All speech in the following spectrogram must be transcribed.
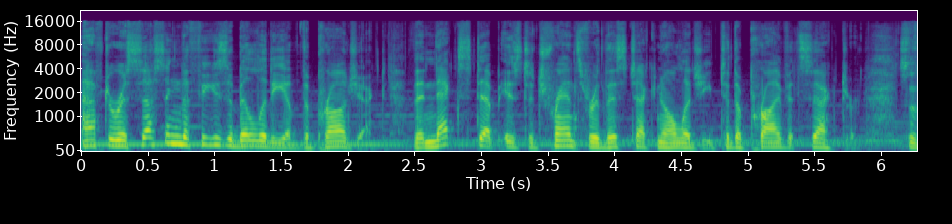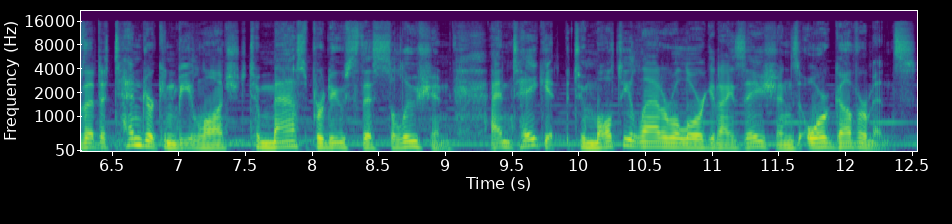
After assessing the feasibility of the project, the next step is to transfer this technology to the private sector so that a tender can be launched to mass produce this solution and take it to multilateral organizations or governments.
